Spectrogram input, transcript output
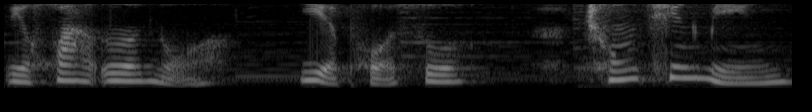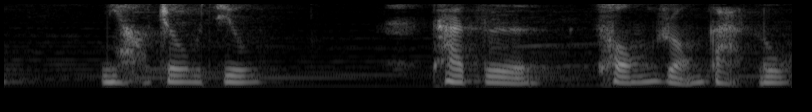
你花婀娜，叶婆娑，虫清明，鸟啁啾，他自从容赶路。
